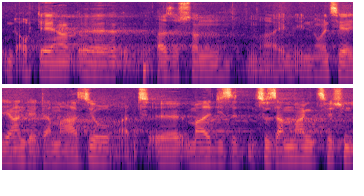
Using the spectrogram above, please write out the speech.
und auch der, äh, also schon in den 90er Jahren, der Damasio hat äh, mal diesen Zusammenhang zwischen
